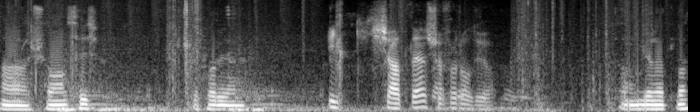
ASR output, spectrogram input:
Aa şu an seç. Şoför yani. İlk kişi atlayan şoför oluyor. Tamam gel atla.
